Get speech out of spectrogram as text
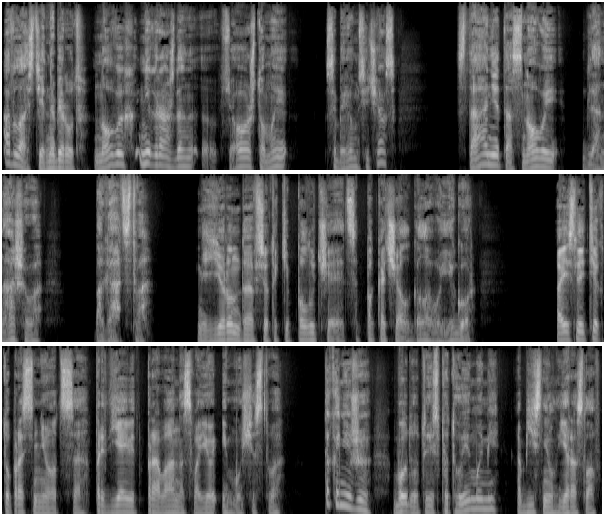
а власти наберут новых неграждан, все, что мы соберем сейчас, станет основой для нашего богатства. Ерунда все-таки получается, покачал головой Егор. А если те, кто проснется, предъявит права на свое имущество? Так они же будут испытуемыми, объяснил Ярослав.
